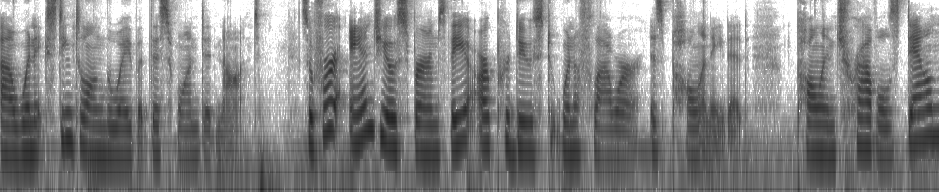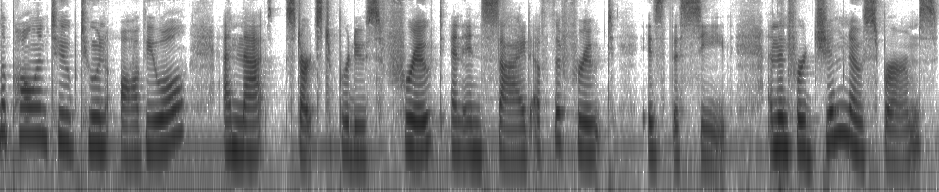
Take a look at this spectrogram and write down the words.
uh, went extinct along the way, but this one did not. So for angiosperms, they are produced when a flower is pollinated. Pollen travels down the pollen tube to an ovule, and that starts to produce fruit, and inside of the fruit is the seed. And then for gymnosperms,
